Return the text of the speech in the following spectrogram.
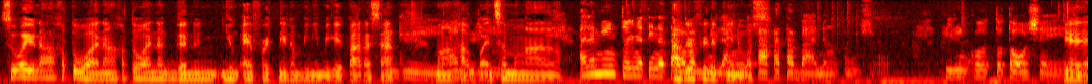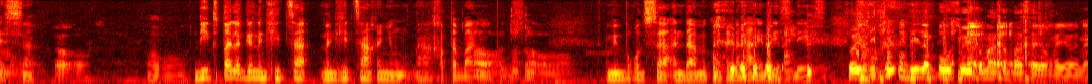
So ayun, nakakatuwa, nakakatuwa na ganun yung effort nilang binibigay para sa Agree, mga kapwa at sa mga Alam niyo yung term na tinatawag mo lang, Filipinos. nakakataba ng puso. Feeling ko, totoo siya eh. Yes. Alam mo yun. Oo. Oo. Dito talaga nag-hit sa nag-hit sa akin yung nakakataba ng Oo, puso. totoo. I mean, bukod sa ang dami kong kinakain these days. So, hindi, po, hindi lang puso yung tumataba sa'yo ngayon.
